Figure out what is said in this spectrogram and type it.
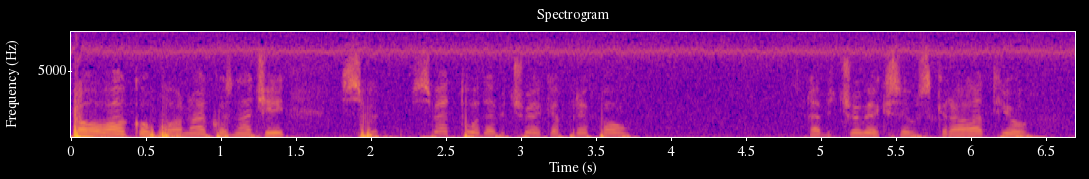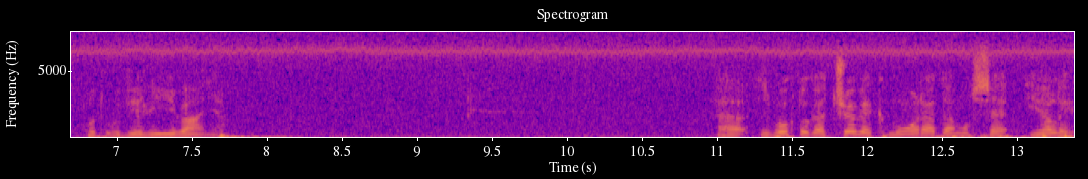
pa ovako pa onako znači sve, sve to da bi čovjeka prepao da bi čovjek se uskratio od udjeljivanja. E, zbog toga čovjek mora da mu se, jeli,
